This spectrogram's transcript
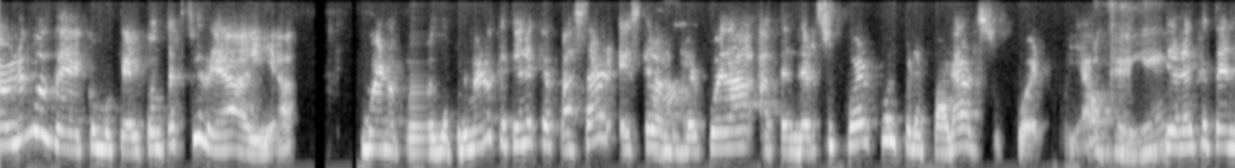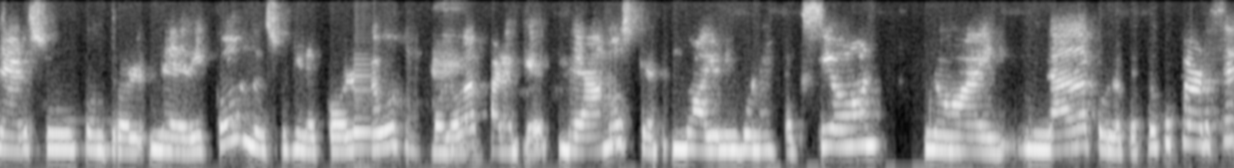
hablemos de como que el contexto ideal, ¿ya? Bueno, pues lo primero que tiene que pasar es que la mujer pueda atender su cuerpo y preparar su cuerpo, ¿ya? Okay. Tiene que tener su control médico de su ginecólogo, ginecóloga, para que veamos que no hay ninguna infección, no hay nada por lo que preocuparse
